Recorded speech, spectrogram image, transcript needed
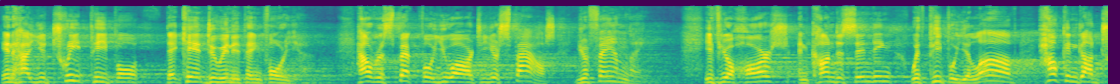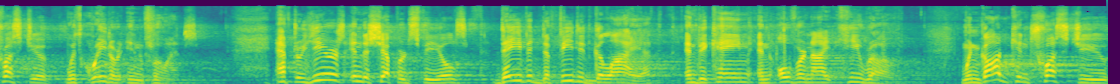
in how you treat people that can't do anything for you, how respectful you are to your spouse, your family. If you're harsh and condescending with people you love, how can God trust you with greater influence? After years in the shepherd's fields, David defeated Goliath and became an overnight hero. When God can trust you,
